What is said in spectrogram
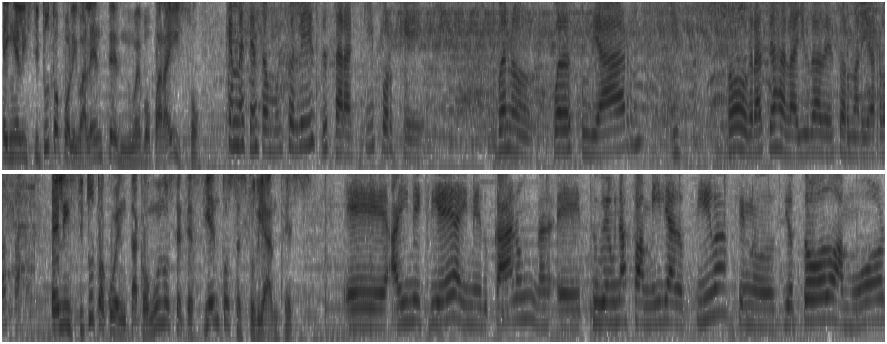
en el Instituto Polivalente Nuevo Paraíso. Que me siento muy feliz de estar aquí porque, bueno, puedo estudiar y todo gracias a la ayuda de Sor María Rosa. El instituto cuenta con unos 700 estudiantes. Eh, ahí me crié, ahí me educaron, eh, tuve una familia adoptiva que nos dio todo, amor,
